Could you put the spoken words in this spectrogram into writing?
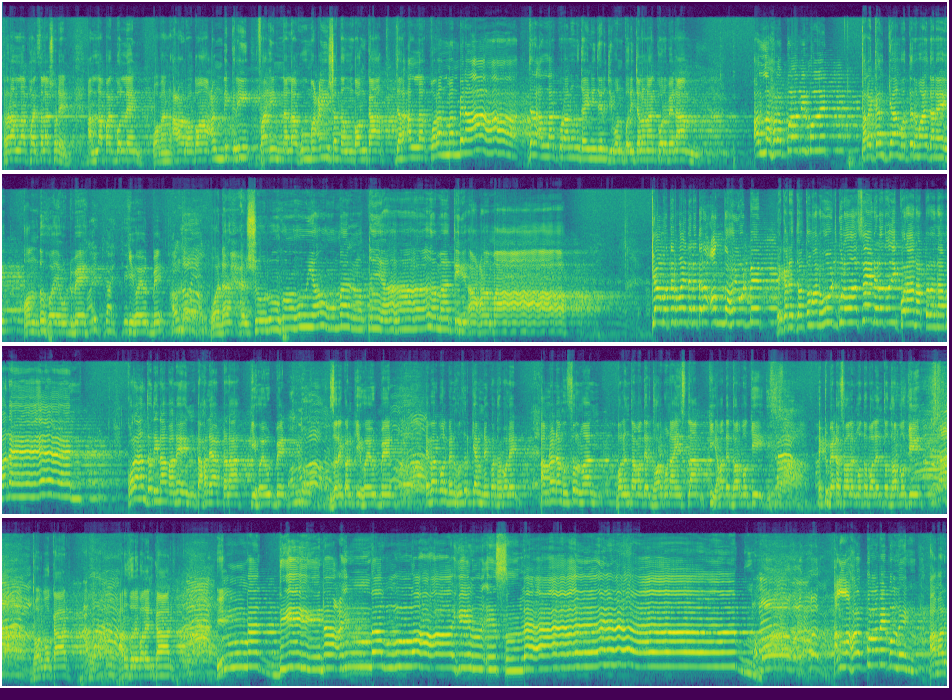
এবার আল্লাহ ফয়সালা শোনেন। আল্লাহ পাক বললেন ওমান আরাদা আন যিকরি ফা ইন্না লাহু মাঈশাতান দঙ্কা যারা আল্লাহর কোরআন মানবে না যারা আল্লাহর কোরআন অনুযায়ী নিজের জীবন পরিচালনা করবে না। আল্লাহ রাব্বুল আলামিন বললেন তারা কাল কিয়ামতের ময়দানে অন্ধ হয়ে উঠবে। কি হয়ে উঠবে? অন্ধ। কেমতের ময়দানে তারা অন্ধ হয়ে উঠবে। এখানে যত মানুষগুলো আছে এটা যদি কোরআন আপনারা না মানেন কোরআন যদি না মানেন তাহলে আপনারা কি হয়ে উঠবেন? জোরে কন কি হয়ে উঠবেন? এবার বলবেন হুজুর কেমনে কথা বলেন? আমরা না মুসলমান বলেন তো আমাদের ধর্ম না ইসলাম কি আমাদের ধর্ম কি? একটু বেটা সওয়ালের মতো বলেন তো ধর্ম কি? ধর্ম কার? আরও জোরে বলেন কার? ইন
